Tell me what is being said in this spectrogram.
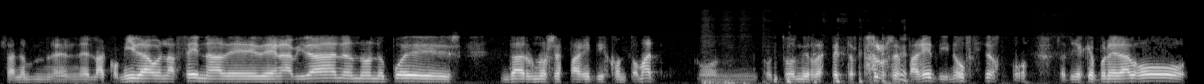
O sea, no, en la comida o en la cena de, Navidad no, no puedes dar unos espaguetis con tomate con, con todos mis respetos para los espaguetis, ¿no? Pero o sea, tienes que poner algo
